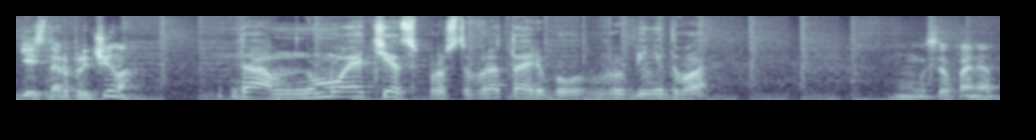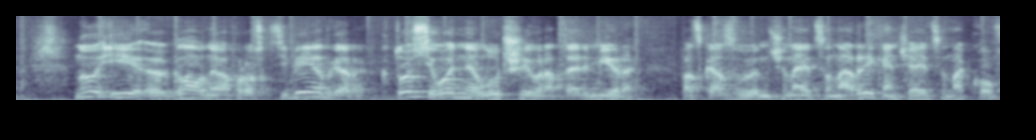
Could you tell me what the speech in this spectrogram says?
есть, наверное, причина? Да, ну мой отец просто вратарь был в Рубине 2. Mm, все понятно. Ну и э, главный вопрос к тебе, Эдгар. Кто сегодня лучший вратарь мира? Подсказываю, начинается на ры, кончается на ков.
